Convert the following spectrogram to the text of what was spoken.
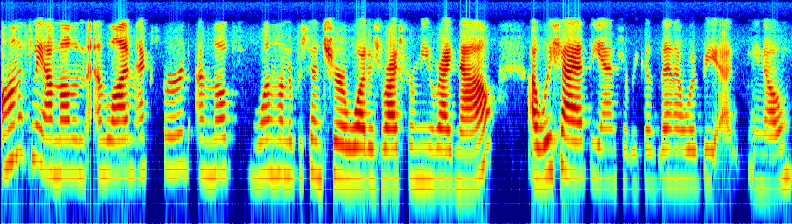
honestly, I'm not an, a Lyme expert. I'm not 100% sure what is right for me right now. I wish I had the answer because then I would be, uh, you know,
